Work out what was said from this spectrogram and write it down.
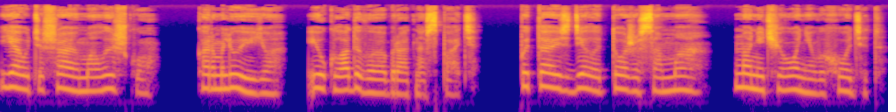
Я утешаю малышку, кормлю ее и укладываю обратно спать. Пытаюсь сделать то же сама, но ничего не выходит.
